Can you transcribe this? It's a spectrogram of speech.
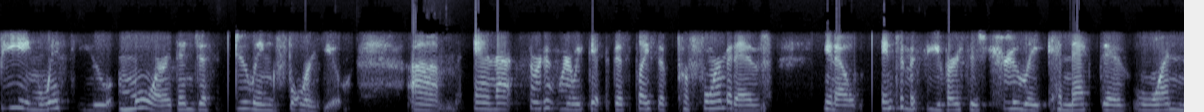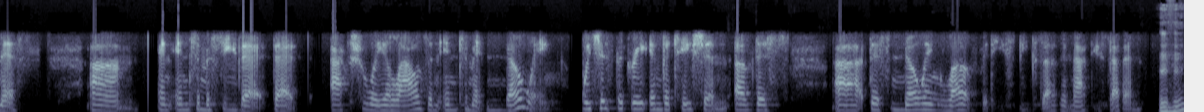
being with you more than just doing for you. Um, and that's sort of where we get to this place of performative, you know, intimacy versus truly connective oneness um, and intimacy that, that actually allows an intimate knowing, which is the great invitation of this uh, this knowing love that he speaks of in Matthew 7. Mm-hmm.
